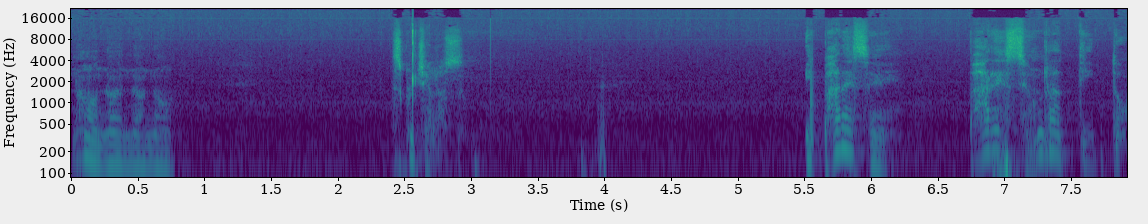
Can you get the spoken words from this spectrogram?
No, no, no, no. Escúchelos. Y párese, párese un ratito.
